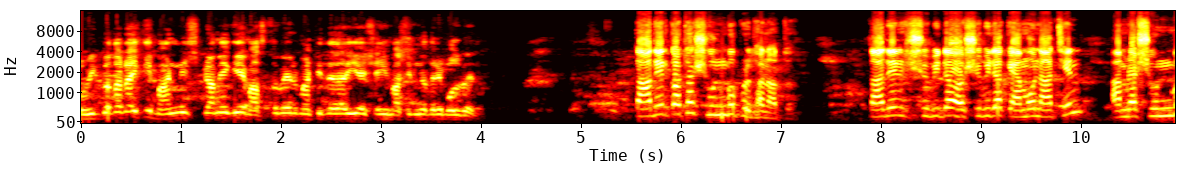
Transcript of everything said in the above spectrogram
অভিজ্ঞতাটাই কি বার্নিশ গ্রামে গিয়ে বাস্তবের মাটিতে দাঁড়িয়ে সেই বাসিন্দাদের বলবেন? তাদের কথা শুনব প্রধানত। তাদের সুবিধা অসুবিধা কেমন আছেন আমরা শুনব।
